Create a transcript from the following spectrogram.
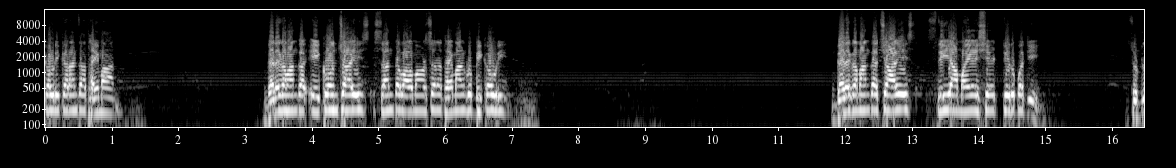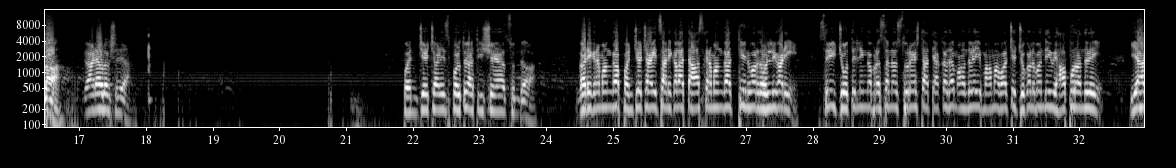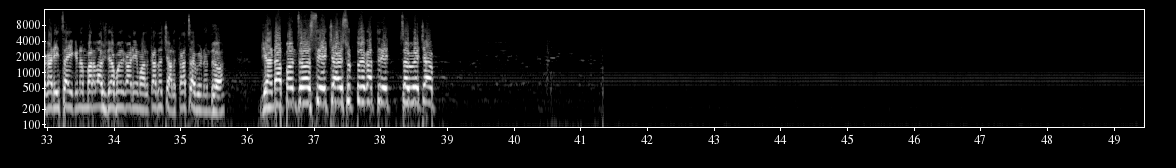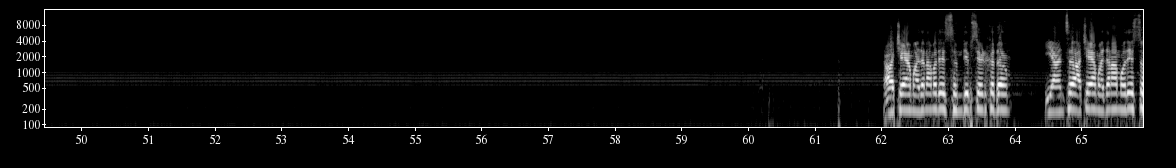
कवडीकरांचा थैमान. गट क्रमांक एकोणचाळीस संत बाळमावसन थैमान ग्रुप भिकवडी गट क्रमांक चाळीस स्त्रिया महेश शेठ तिरुपती. सुटला. गाड्यावर लक्ष द्या. पंचेचाळीस पळतोय अतिशय सुंदर. गाडी क्रमांक पंचेचाळीसचा निकाला तास क्रमांक तीन वर धरली गाडी. श्री ज्योतिर्लिंग प्रसन्न सुरेश तात्या कदम आंधळे मामाबाचे जुगलबंदी विहापूर आंधळे. या गाडीचा एक नंबरला उद्या बैल गाडी मालकाचा चालकाचा अभिनंदन. झेंडा पंच सेहेचाळीस सुटतोय का त्रे चव्वेच्या आजच्या या मैदानामध्ये संदीप सेठ कदम यांचं आजच्या या मैदानामध्ये सह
